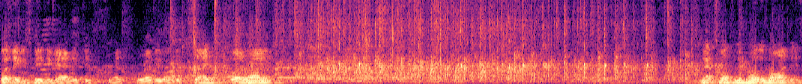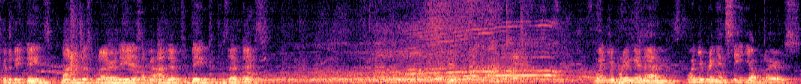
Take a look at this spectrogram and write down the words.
Won't let you speak again if read already what to say. Well, Ryan. Next one's an important one. It's going to be Dean's Manager's Player of the Year, so I'm going to hand over to Dean to present this. when you bring in um, when you bring in senior players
